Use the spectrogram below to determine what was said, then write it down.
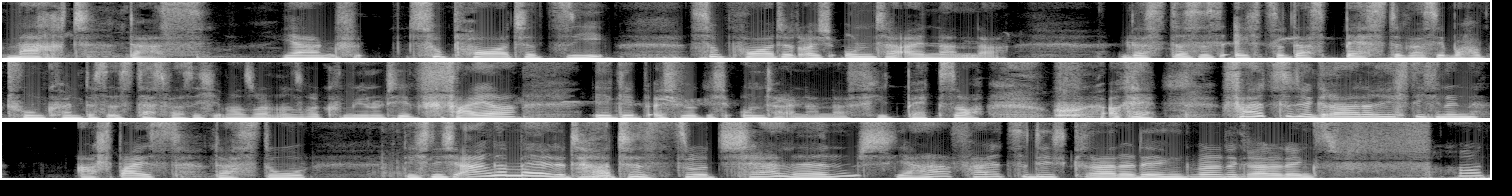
macht das. Ja, supportet sie. Supportet euch untereinander. Das, das ist echt so das Beste, was ihr überhaupt tun könnt. Das ist das, was ich immer so in unserer Community feier. Ihr gebt euch wirklich untereinander Feedback. So, okay. Falls du dir gerade richtig in den Arsch beißt, dass du dich nicht angemeldet hattest zur Challenge, ja, falls du dich gerade denk, gerade denkst, fuck,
